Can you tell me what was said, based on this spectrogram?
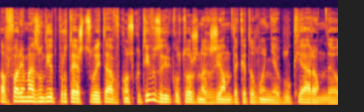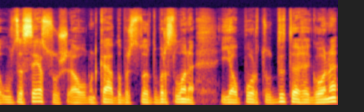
Lá por fora, em mais um dia de protestos, o oitavo consecutivo, os agricultores na região da Catalunha bloquearam eh, os acessos acessos ao mercado abastecedor de Barcelona e ao porto de Tarragona.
